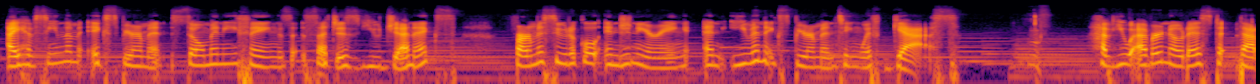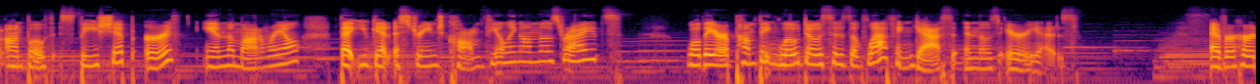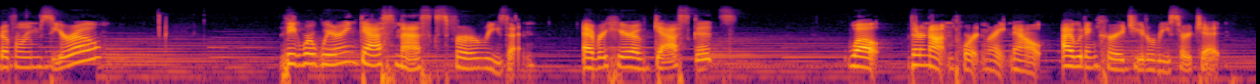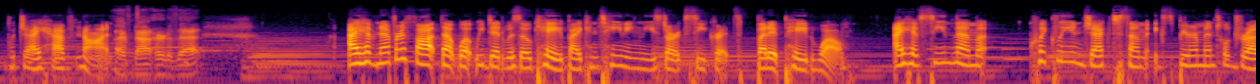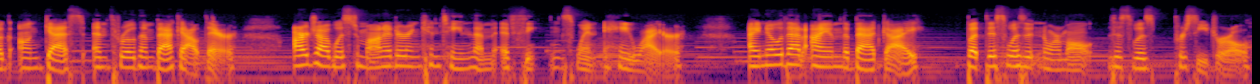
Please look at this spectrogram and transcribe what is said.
I have seen them experiment so many things, such as eugenics, pharmaceutical engineering, and even experimenting with gas. Hmm. Have you ever noticed that on both Spaceship Earth and the monorail that you get a strange calm feeling on those rides? Well, they are pumping low doses of laughing gas in those areas. Ever heard of Room Zero? They were wearing gas masks for a reason. Ever hear of gaskets? Well, they're not important right now. I would encourage you to research it, which I have not. I've not heard of that. I have never thought that what we did was okay by containing these dark secrets, but it paid well. I have seen them quickly inject some experimental drug on guests and throw them back out there. Our job was to monitor and contain them if things went haywire. I know that I am the bad guy, but this wasn't normal. This was procedural.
